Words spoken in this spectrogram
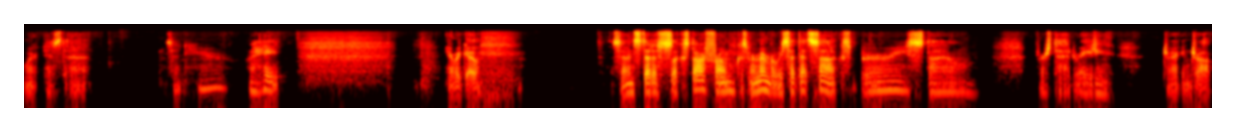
Where is that? Is it here? I hate. Here we go. So instead of select star from, because remember we said that sucks, brewery style, first ad rating, drag and drop.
